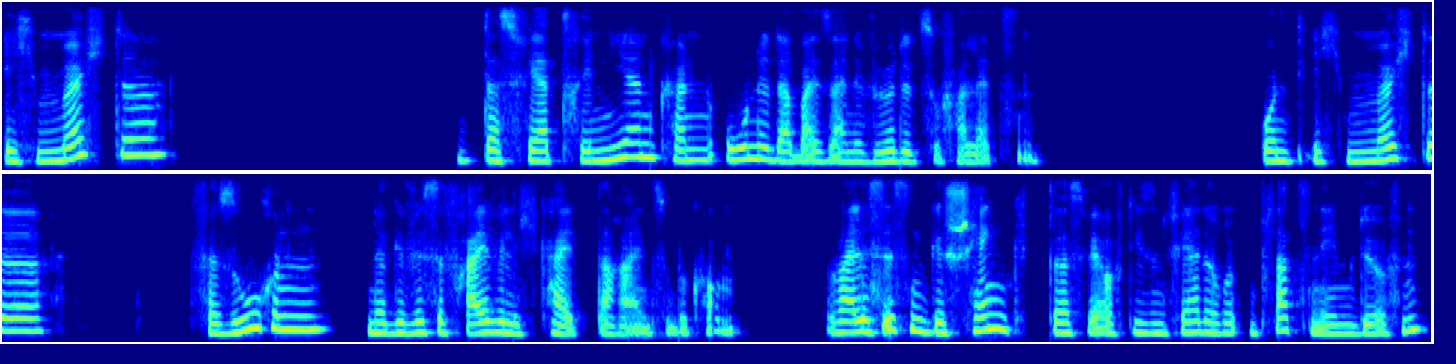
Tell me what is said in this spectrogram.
ich möchte das Pferd trainieren können, ohne dabei seine Würde zu verletzen. Und ich möchte versuchen, eine gewisse Freiwilligkeit da reinzubekommen. Weil es ist ein Geschenk, dass wir auf diesen Pferderücken Platz nehmen dürfen.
